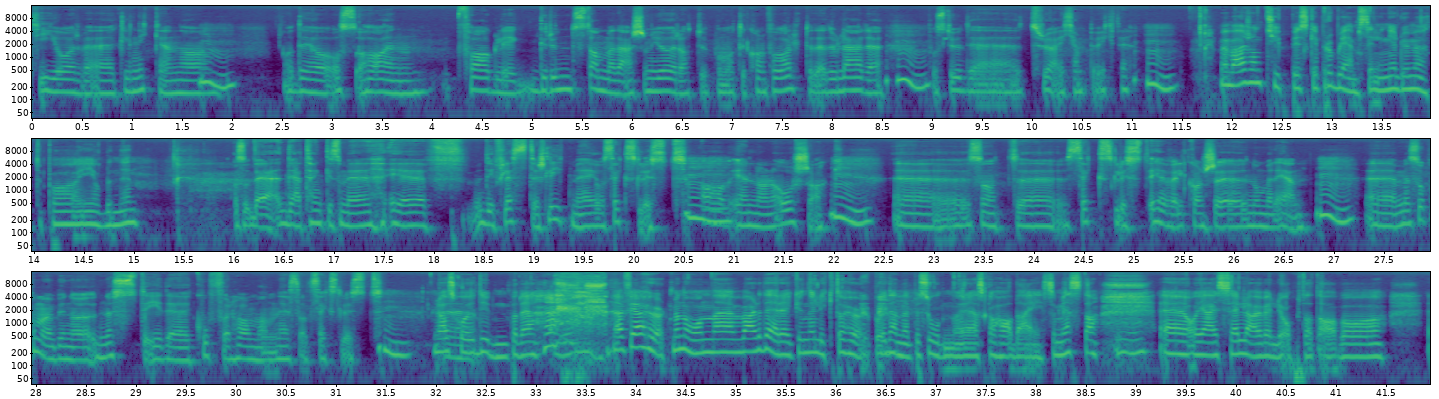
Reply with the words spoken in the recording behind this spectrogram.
ti år ved klinikken. og Mm. og det å også ha en faglig grunnstamme der som gjør at du på en måte kan forvalte det du lærer på studiet, tror jeg er kjempeviktig. Mm. Men hva er sånne typiske problemstillinger du møter på i jobben din? Altså det, det jeg tenker som er, er de fleste sliter med, er jo sexlyst av en eller annen årsak. Eh, sånn at eh, sexlyst er vel kanskje nummer én. Eh, men så kan man jo begynne å nøste i det. Hvorfor har man nedsatt sexlyst? La oss gå i dybden på det. Nei, for jeg har hørt med noen, eh, Hva er det dere kunne likt å høre på i denne episoden når jeg skal ha deg som gjest? da? Eh, og jeg selv er jo veldig opptatt av å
